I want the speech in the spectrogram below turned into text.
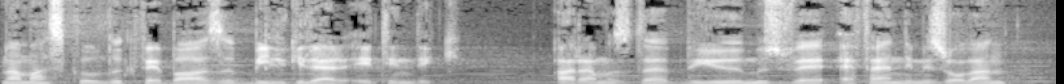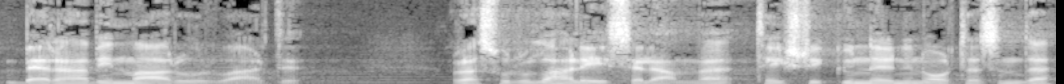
Namaz kıldık ve bazı bilgiler edindik. Aramızda büyüğümüz ve efendimiz olan Bera bin Marur vardı. Resulullah aleyhisselamla teşrik günlerinin ortasında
